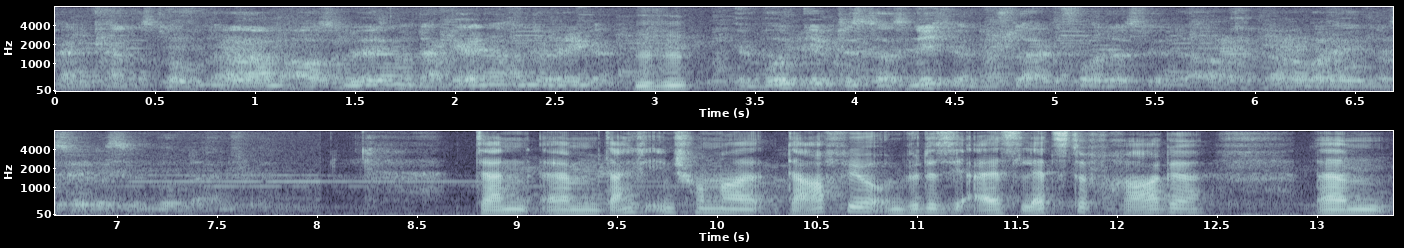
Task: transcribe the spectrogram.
kann Katastrophenalarm auslösen und dann gelten andere Regeln. Mhm. Im Bund gibt es das nicht und ich schlage vor, dass wir da darüber reden, dass wir das im Bund einführen. Dann ähm, danke ich Ihnen schon mal dafür und würde Sie als letzte Frage ähm,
